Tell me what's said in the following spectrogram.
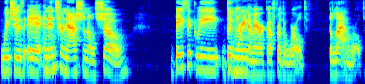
which is a, an international show, basically Good Morning America for the world, the Latin world.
